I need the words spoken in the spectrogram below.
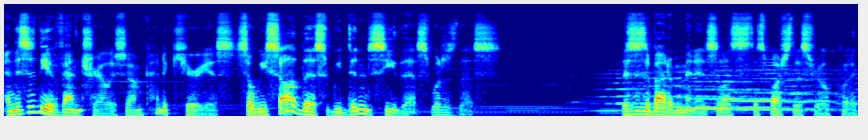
and this is the event trailer, so I'm kind of curious. So we saw this, we didn't see this. What is this? This is about a minute, so let's let's watch this real quick.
